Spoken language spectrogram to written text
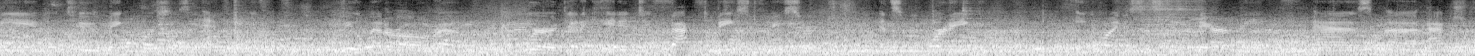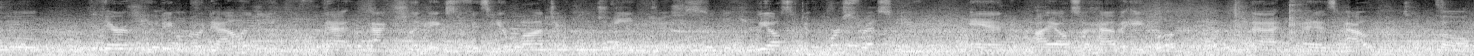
be able to make horses and people feel better all around. We're dedicated to fact-based research and supporting equine-assisted therapy as an actual therapeutic modality that actually makes physiological changes. We also do horse rescue, and I also have a book that is out called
